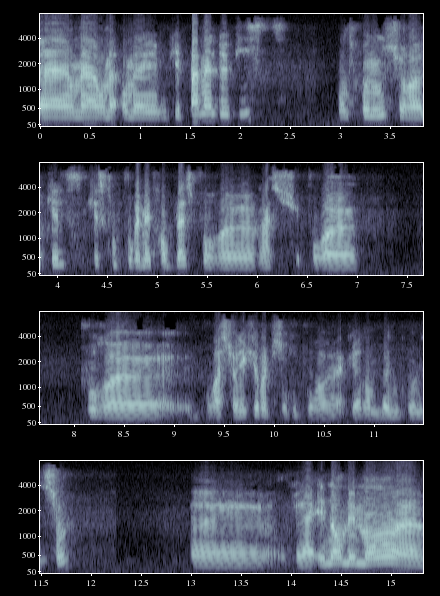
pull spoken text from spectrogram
on, a, on, a, on, a, évoqué pas mal de pistes entre nous sur qu'est-ce qu'on pourrait mettre en place pour, pour pour, euh, pour rassurer les clients et puis surtout pour euh, accueillir dans de bonnes conditions. Euh, il y en a énormément euh,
